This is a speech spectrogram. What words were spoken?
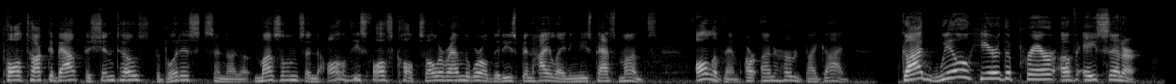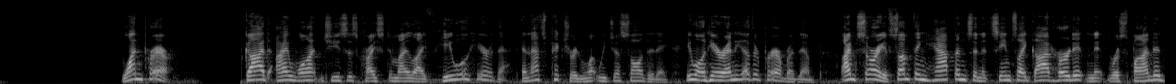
Paul talked about, the Shintos, the Buddhists, and the Muslims, and all of these false cults all around the world that he's been highlighting these past months, all of them are unheard by God. God will hear the prayer of a sinner. One prayer. God, I want Jesus Christ in my life. He will hear that. And that's pictured in what we just saw today. He won't hear any other prayer by them. I'm sorry, if something happens and it seems like God heard it and it responded,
